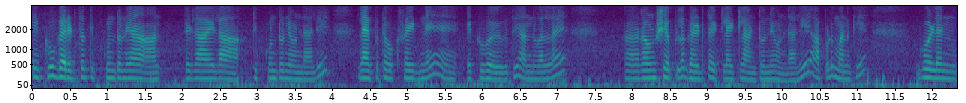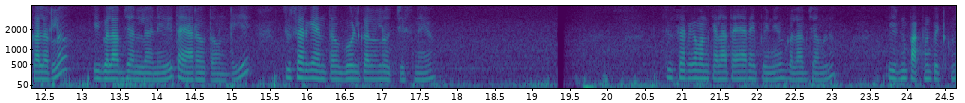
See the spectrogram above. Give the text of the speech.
ఎక్కువ గరిటతో తిప్పుకుంటూనే ఇలా ఇలా తిప్పుకుంటూనే ఉండాలి. లేకపోతే ఒక సైడ్నే ఎక్కువగా ఎగుతాయి. అందువల్ల రౌండ్ షేప్లో గరిటతో ఇట్లా ఇట్లా అంటూనే ఉండాలి. అప్పుడు మనకి గోల్డెన్ కలర్లో ఈ గులాబ్ జాములు అనేవి తయారవుతూ ఉంటాయి. చూసారుగా ఎంత గోల్డ్ కలర్లో వచ్చేసినాయో? చూసారుగా మనకి ఎలా తయారైపోయినాయో గులాబ్ జాములు? వీటిని పక్కన పెట్టుకుని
